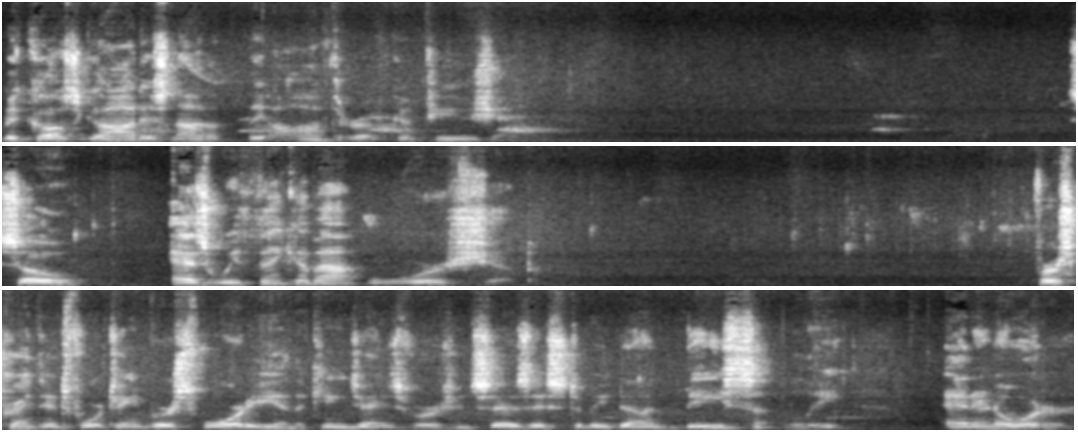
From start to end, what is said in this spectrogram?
because God is not the author of confusion. So, as we think about worship, 1 Corinthians 14, verse 40 in the King James Version says it's to be done decently and in order.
